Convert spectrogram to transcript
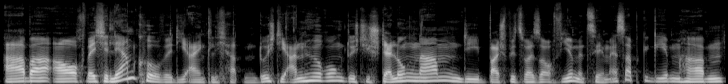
aber auch welche Lernkurve die eigentlich hatten. Durch die Anhörung, durch die Stellungnahmen, die beispielsweise auch wir mit CMS abgegeben haben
